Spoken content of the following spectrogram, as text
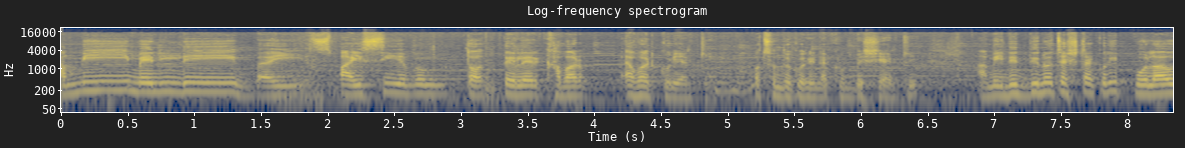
আমি মেনলি এই স্পাইসি এবং তেলের খাবার অ্যাভয়েড করি আর কি পছন্দ করি না খুব বেশি আর কি। আমি ঈদের দিনও চেষ্টা করি পোলাও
